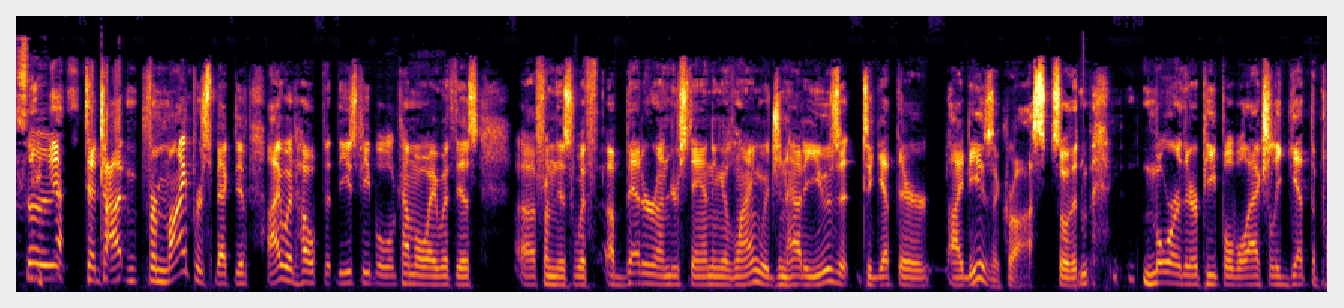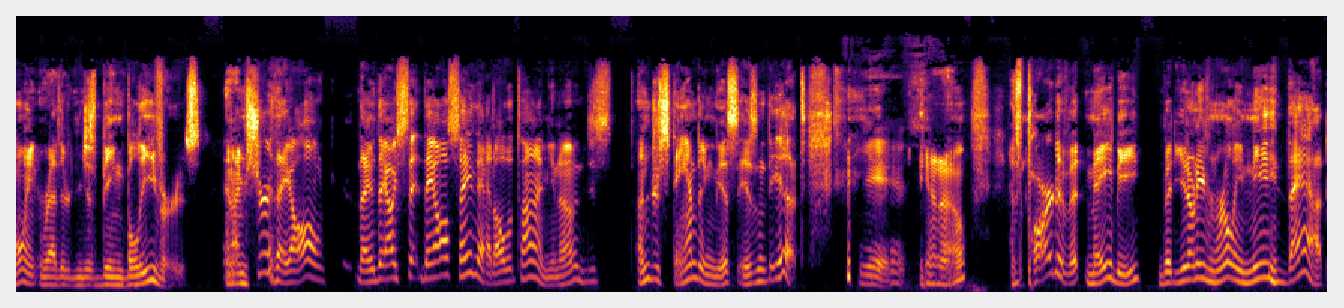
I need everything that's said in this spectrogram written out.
So, Yes. To, to- from my perspective, I would hope that these people will come away with this, uh, from this with a better understanding of language and how to use it to get their ideas across so that m- more of their people will actually get the point rather than just being believers. And I'm sure they all, they, they all say, they all say that all the time, you know, just understanding this isn't it. yes. You know, it's part of it, maybe, but you don't even really need that.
